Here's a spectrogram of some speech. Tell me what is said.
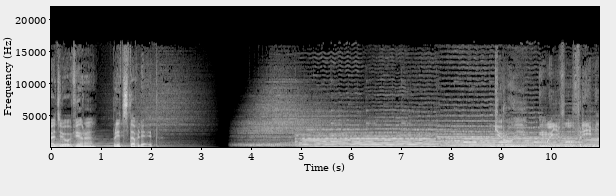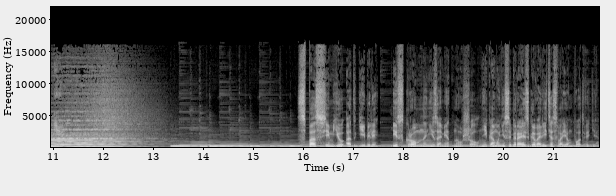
Радио «Вера» представляет Герои моего времени Спас семью от гибели и скромно, незаметно ушел, никому не собираясь говорить о своем подвиге.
